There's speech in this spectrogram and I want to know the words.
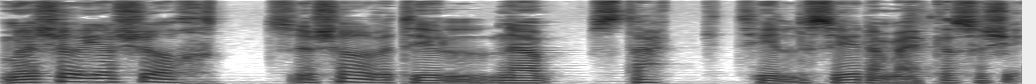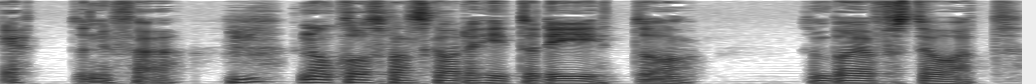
Men jag kör, jag kört, jag körde till när jag stack till Sydamerika, så 21 ungefär. Mm. Någon korsbandsskada hit och dit och sen började jag förstå att,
